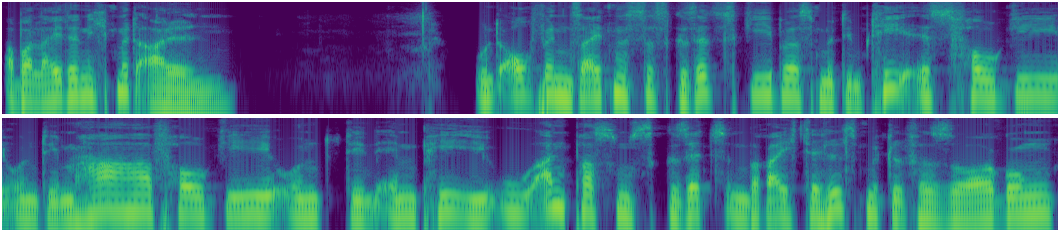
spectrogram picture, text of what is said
aber leider nicht mit allen. Und auch wenn seitens des Gesetzgebers mit dem TSVG und dem HHVG und dem MPEU-Anpassungsgesetz im Bereich der Hilfsmittelversorgung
